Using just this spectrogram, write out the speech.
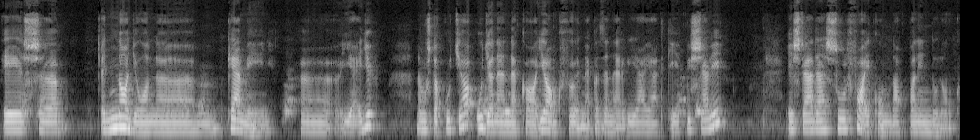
és egy nagyon kemény jegy, Na most a kutya ugyanennek a földnek az energiáját képviseli, és ráadásul fajkong nappal indulunk.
